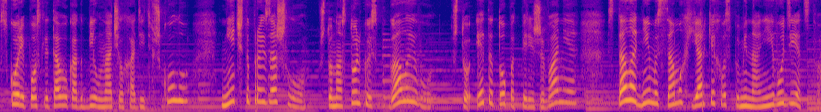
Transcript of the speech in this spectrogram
вскоре после того, как Билл начал ходить в школу, нечто произошло, что настолько испугало его, что этот опыт переживания стал одним из самых ярких воспоминаний его детства.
